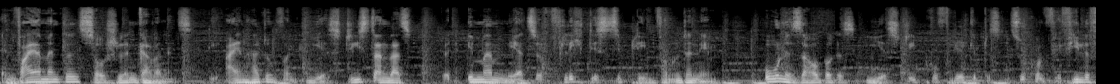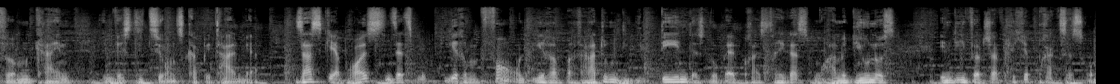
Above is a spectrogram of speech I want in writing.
Environmental, Social and Governance. Die Einhaltung von ESG-Standards wird immer mehr zur Pflichtdisziplin von Unternehmen. Ohne sauberes ESG-Profil gibt es in Zukunft für viele Firmen kein Investitionskapital mehr. Saskia Preußen setzt mit ihrem Fonds und ihrer Beratung die Ideen des Nobelpreisträgers Mohamed Yunus in die wirtschaftliche Praxis um.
